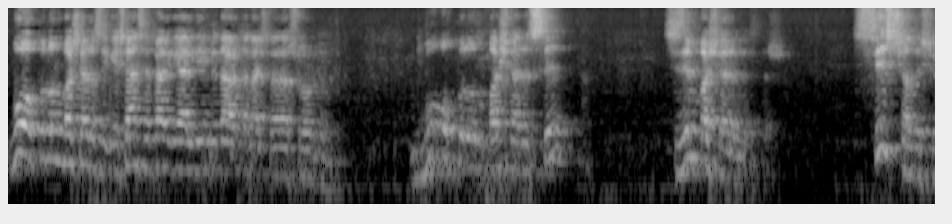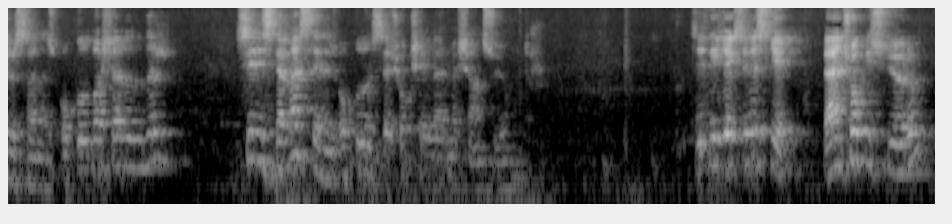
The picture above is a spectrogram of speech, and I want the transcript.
Bu okulun başarısı, geçen sefer geldiğimde de arkadaşlara sordum. Bu okulun başarısı sizin başarınızdır. Siz çalışırsanız okul başarılıdır. Siz istemezseniz okulun size çok şey verme şansı yoktur. Siz diyeceksiniz ki ben çok istiyorum.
